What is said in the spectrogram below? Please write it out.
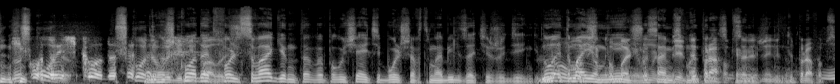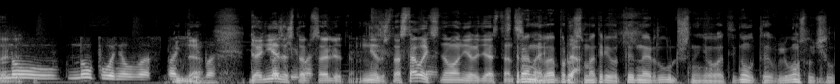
Ну, Шкода Ну, это. Volkswagen, то вы получаете больше автомобиль за те же деньги. Ну, это в мое общем, мнение, вы сами смотрите. Ты прав абсолютно, конечно, Игорь, да. ты прав абсолютно. Ну, ну, понял вас. Спасибо. Да, не за что абсолютно. Не за что. Оставайтесь на волне радиостанции. Странный вопрос, Да. смотри, вот ты, наверное, лучше на него, ты, ну, ты в любом случае...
